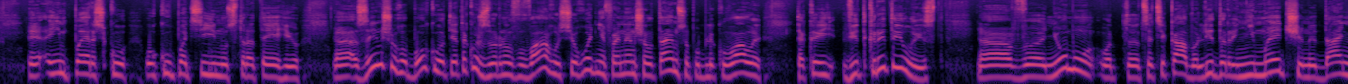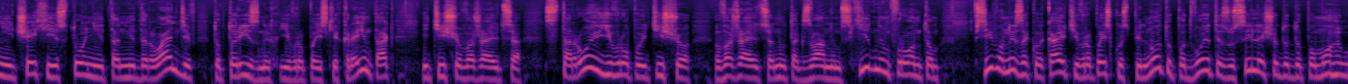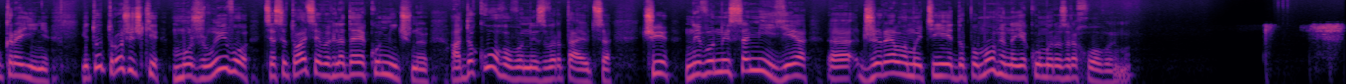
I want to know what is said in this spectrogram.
імперську окупаційну стратегію. Е, з іншого боку, от я також звернув увагу. Сьогодні Financial Times опублікували такий відкритий лист. Е, в ньому, от це цікаво, лідери Німеччини, Данії, Чехії, Естонії та Нідерландів, тобто різних європейських країн, так і ті, що вважаються старою Європою, ті, що вважаються ну так званим східним фронтом, всі вони закликають європейську спільноту подвоїти зусилля щодо допомоги Україні. І тут трошечки можливо ця ситуація виглядає комічною. А до кого вони звертаються? Чи не вони самі є е, джерелами тієї допомоги, на яку ми розраховуємо?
